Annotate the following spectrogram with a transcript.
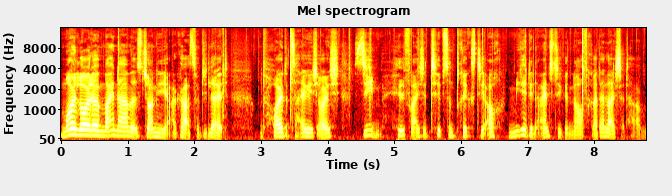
Moin Leute, mein Name ist Johnny aka Delight und heute zeige ich euch sieben hilfreiche Tipps und Tricks, die auch mir den Einstieg in Northgard erleichtert haben.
